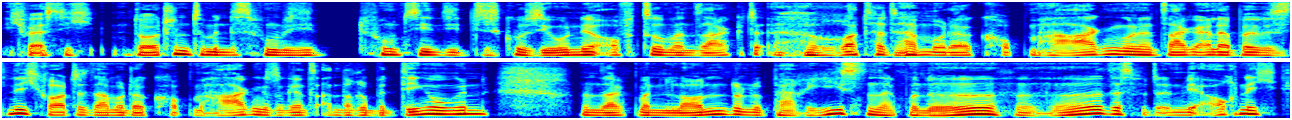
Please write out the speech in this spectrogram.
ich weiß nicht, in Deutschland zumindest funktioniert, funktioniert die Diskussion ja oft so, man sagt äh, Rotterdam oder Kopenhagen und dann sagen alle, aber wir sind nicht Rotterdam oder Kopenhagen, so ganz andere Bedingungen. Und dann sagt man London oder Paris, und dann sagt man, äh, äh, das wird irgendwie auch nicht.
